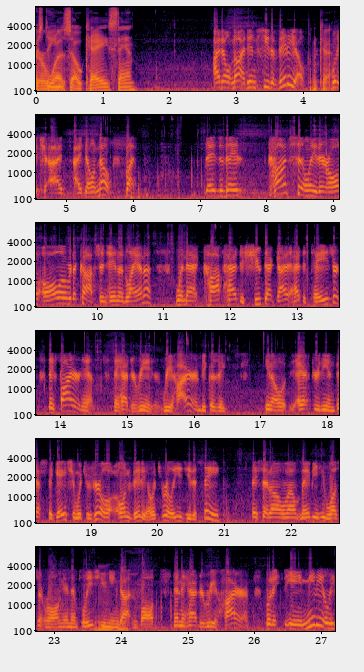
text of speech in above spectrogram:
interesting- was okay, Stan? I don't know. I didn't see the video, Okay. which I I don't know. But they they constantly they're all all over the cops in, in Atlanta. When that cop had to shoot that guy that had the taser, they fired him. They had to re- rehire him because they, you know, after the investigation, which was real on video, it's real easy to see. They said, "Oh well, maybe he wasn't wrong," and then police mm-hmm. union got involved, and they had to rehire him. But it, they immediately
